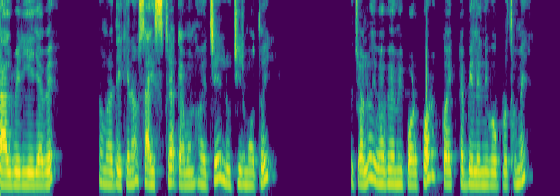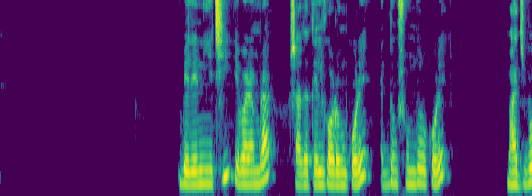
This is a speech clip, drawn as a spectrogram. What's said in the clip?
ডাল বেরিয়ে যাবে। তোমরা দেখে নাও সাইজটা কেমন হয়েছে লুচির মতোই। তো চলো এভাবে আমি পরপর কয়েকটা বেলে নিব প্রথমে। বেলে নিয়েছি, এবার আমরা সাদা তেল গরম করে, একদম সুন্দর করে ভাজবো।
